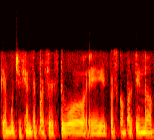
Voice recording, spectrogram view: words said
que mucha gente pues estuvo eh, pues compartiendo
